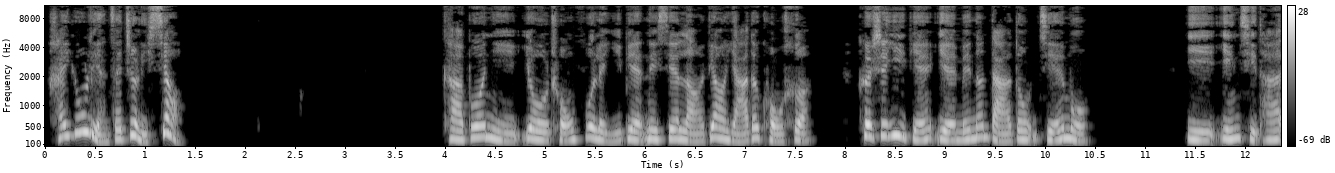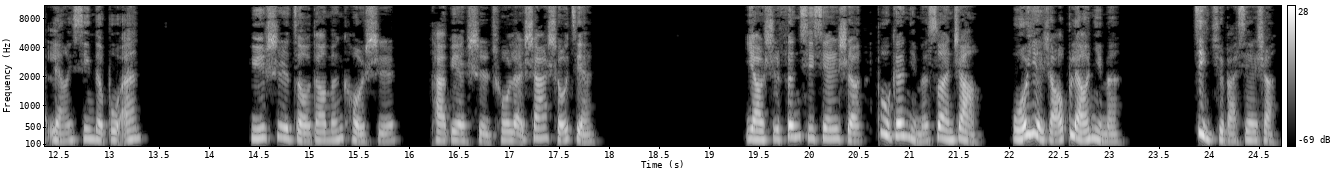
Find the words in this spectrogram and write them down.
还有脸在这里笑。卡波尼又重复了一遍那些老掉牙的恐吓，可是，一点也没能打动杰姆，以引起他良心的不安。于是，走到门口时，他便使出了杀手锏。要是芬奇先生不跟你们算账，我也饶不了你们。进去吧，先生。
